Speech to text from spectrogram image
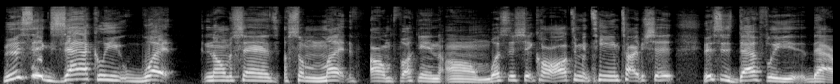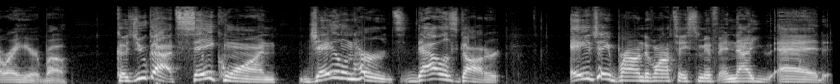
This is exactly what know what I'm saying? Some MUT um fucking um what's this shit called? Ultimate team type shit. This is definitely that right here, bro. Cause you got Saquon Jalen Hurts, Dallas Goedert, AJ Brown, DeVonta Smith, and now you add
